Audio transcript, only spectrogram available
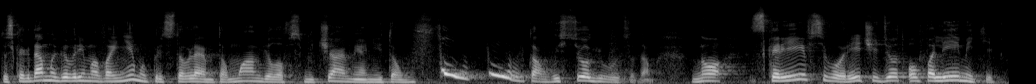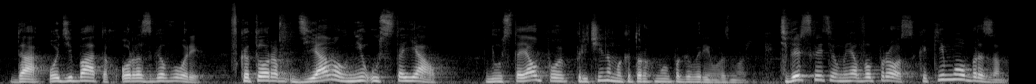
То есть, когда мы говорим о войне, мы представляем там ангелов с мечами, они там фу, фу, там выстегиваются там. Но, скорее всего, речь идет о полемике, да, о дебатах, о разговоре, в котором дьявол не устоял. Не устоял по причинам, о которых мы поговорим, возможно. Теперь скажите, у меня вопрос. Каким образом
